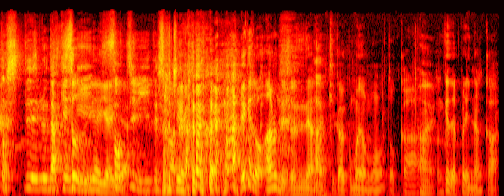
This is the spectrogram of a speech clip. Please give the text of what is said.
と知ってるだけにそういやいやいや。そっちに行ってしまった。が。やけどあるんですよねあのはい。幾何学模様のものとか、はい。けどやっぱりなんか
